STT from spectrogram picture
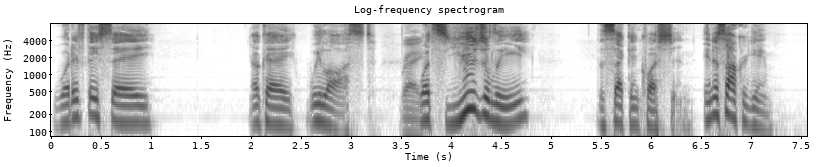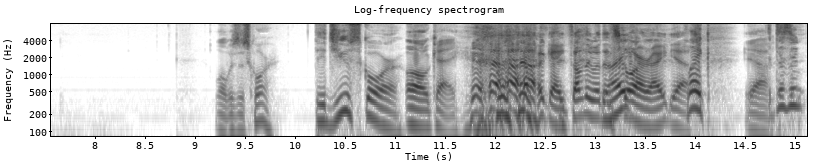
What if they say, "Okay, we lost"? Right. What's usually the second question in a soccer game? what was the score? Did you score? Oh, okay. okay, something with a Right? score, right? Yeah. Like yeah. it doesn't.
